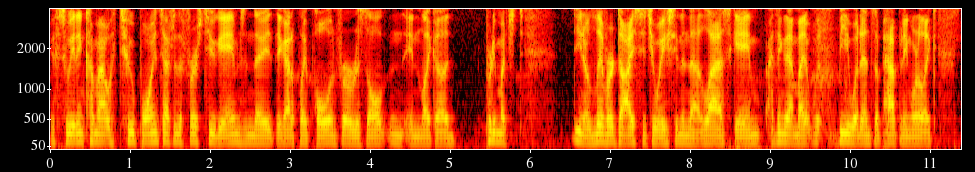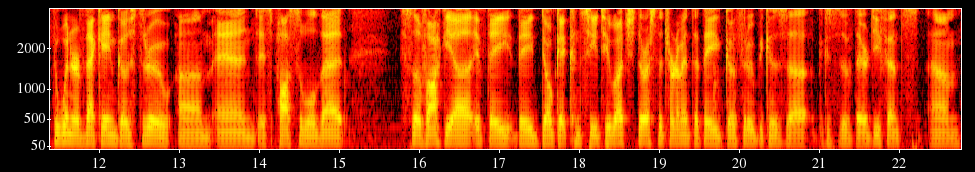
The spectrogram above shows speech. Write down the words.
if Sweden come out with two points after the first two games, and they, they got to play Poland for a result in, in like a pretty much you know live or die situation in that last game. I think that might be what ends up happening, where like the winner of that game goes through, um, and it's possible that Slovakia, if they, they don't get concede too much the rest of the tournament, that they go through because uh, because of their defense. Um,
